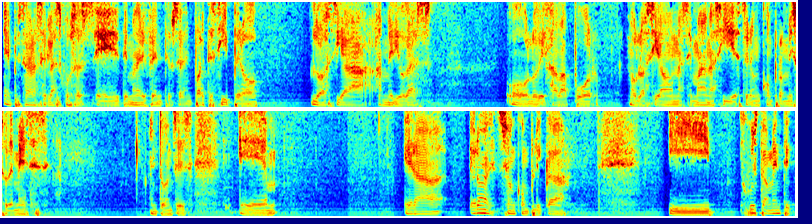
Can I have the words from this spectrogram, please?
empezar a hacer las cosas eh, de manera diferente. O sea, en parte sí, pero lo hacía a medio gas o lo dejaba por o lo hacía unas semanas y esto era un compromiso de meses. Entonces, eh, era, era una situación complicada y justamente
